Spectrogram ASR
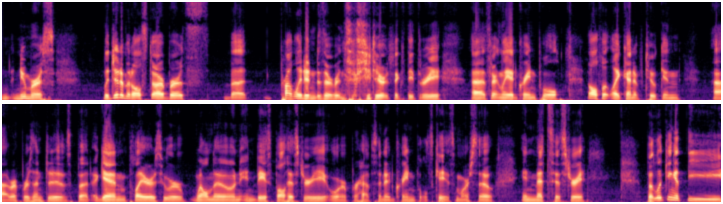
n- numerous legitimate All Star berths, but probably didn't deserve it in 62 or 63. Uh, certainly Ed Kranepool. All felt like kind of token uh, representatives, but again, players who are well known in baseball history, or perhaps in Ed Kranepool's case, more so in Mets history. But looking at the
